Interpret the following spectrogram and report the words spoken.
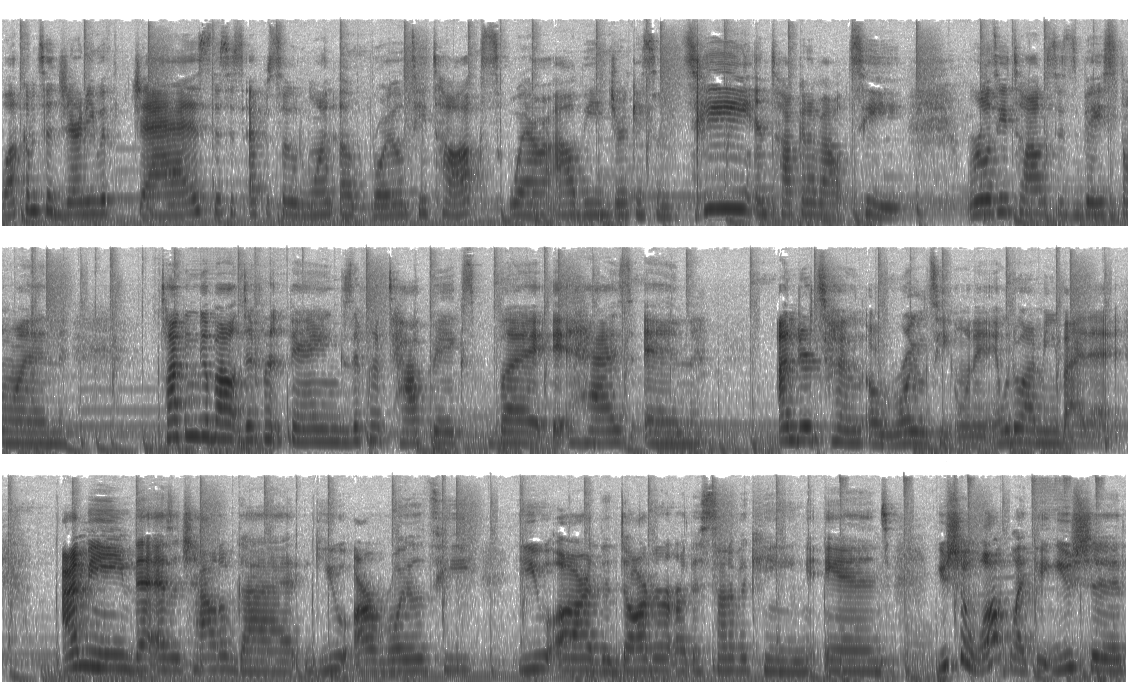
welcome to Journey with Jazz. This is episode one of RoyalTea Talks, where I'll be drinking some tea and talking about tea. RoyalTea Talks is based on talking about different things, different topics, but it has an undertone of royalty on it. And what do I mean by that? I mean that as a child of God, you are royalty. You are the daughter or the son of a king, and you should walk like it. You should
